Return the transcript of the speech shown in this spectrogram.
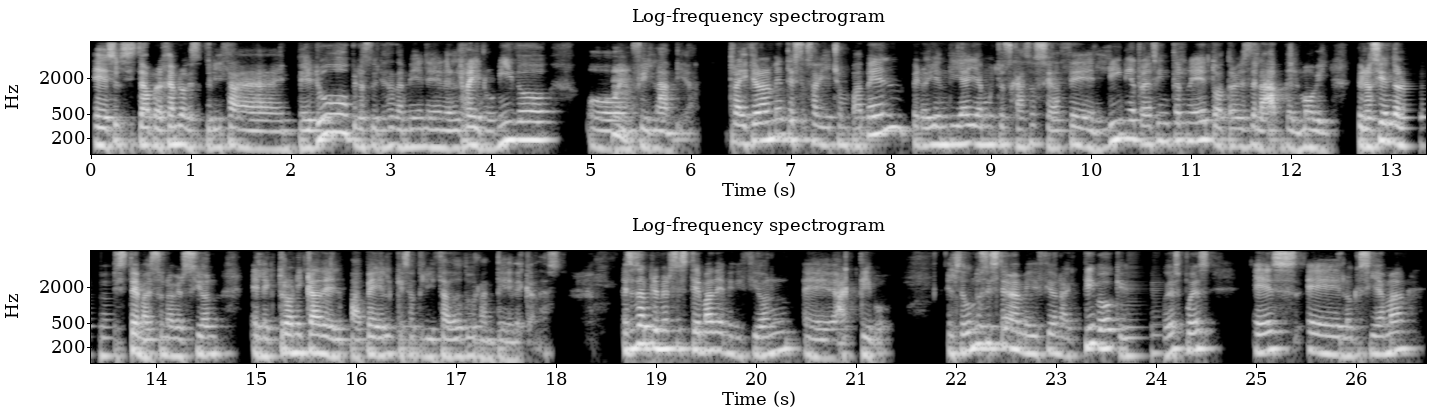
Es el sistema, por ejemplo, que se utiliza en Perú, pero se utiliza también en el Reino Unido o en mm. Finlandia. Tradicionalmente esto se había hecho en papel, pero hoy en día ya en muchos casos se hace en línea a través de Internet o a través de la app del móvil, pero siendo el sistema es una versión electrónica del papel que se ha utilizado durante décadas. Ese es el primer sistema de medición eh, activo. El segundo sistema de medición activo que después es eh, lo que se llama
